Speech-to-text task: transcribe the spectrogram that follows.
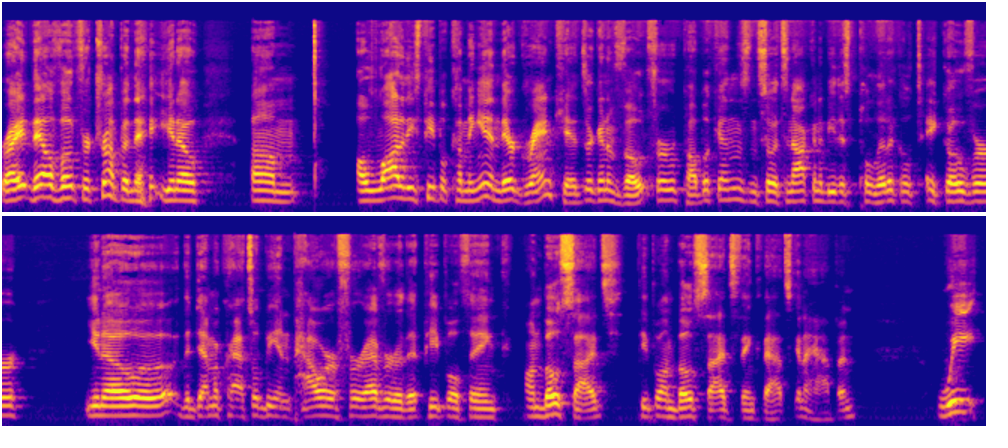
right? They all vote for Trump, and they, you know, um, a lot of these people coming in, their grandkids are going to vote for Republicans, and so it's not going to be this political takeover. You know, the Democrats will be in power forever. That people think on both sides, people on both sides think that's going to happen. We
